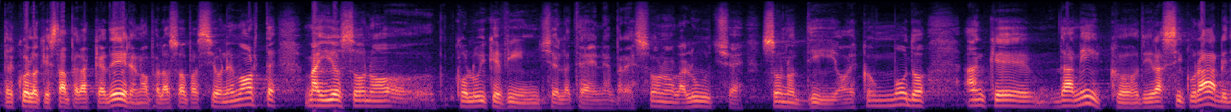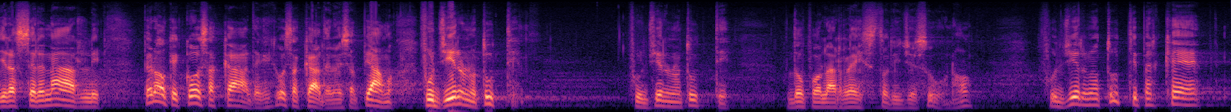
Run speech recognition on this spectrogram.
per quello che sta per accadere, no? per la sua passione e morte, ma io sono colui che vince le tenebre, sono la luce, sono Dio. Ecco, un modo anche da amico di rassicurarli, di rasserenarli. Però che cosa accade? Che cosa accade? Noi sappiamo, fuggirono tutti, fuggirono tutti dopo l'arresto di Gesù, no? Fuggirono tutti perché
